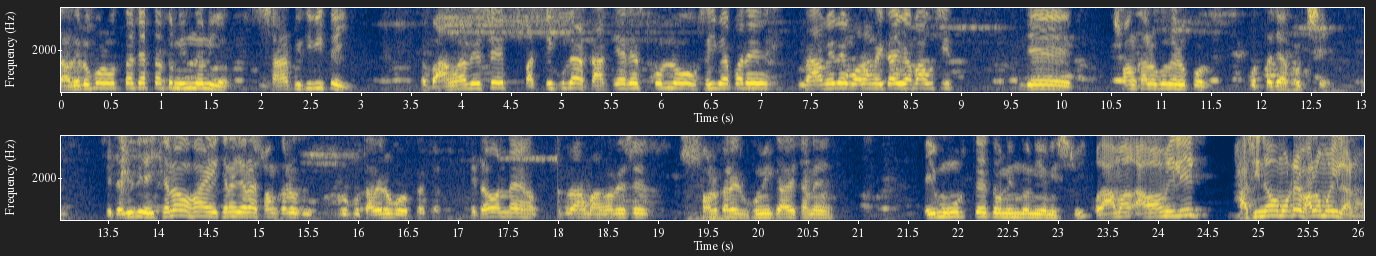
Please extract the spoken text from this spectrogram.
তাদের উপর অত্যাচারটা তো নিন্দনীয়। সারা পৃথিবীতেই। বাংলাদেশে পার্টিকুলার কাকে অ্যারেস্ট করল সেই ব্যাপারে না ভেবে বরং এটাই ভাবা উচিত যে সংখ্যালঘুদের উপর অত্যাচার হচ্ছে। সেটা যদি এইখানেও হয় এখানে যারা সংখ্যালঘু লঘু তাদের উপর অত্যাচার, এটাও অন্যায় হবে। সুতরাং বাংলাদেশের সরকারের ভূমিকা এখানে এই মুহূর্তে তো নিন্দনীয় নিশ্চয়ই। আওয়ামী লীগ হাসিনাও মোটে ভালো মহিলা না।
